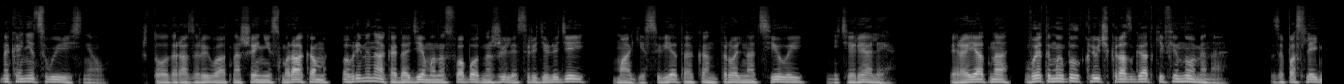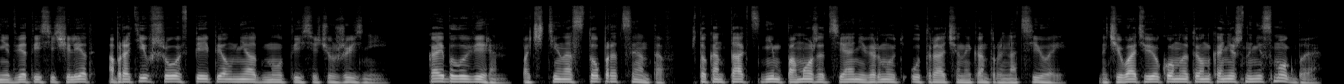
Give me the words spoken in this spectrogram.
наконец выяснил, что до разрыва отношений с мраком во времена, когда демоны свободно жили среди людей, маги света контроль над силой не теряли. Вероятно, в этом и был ключ к разгадке феномена, за последние две тысячи лет обратившего в пепел не одну тысячу жизней. Кай был уверен, почти на сто процентов, что контакт с ним поможет Сиане вернуть утраченный контроль над силой. Ночевать в ее комнате он, конечно, не смог бы,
